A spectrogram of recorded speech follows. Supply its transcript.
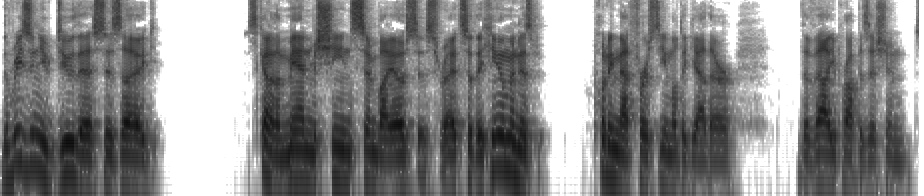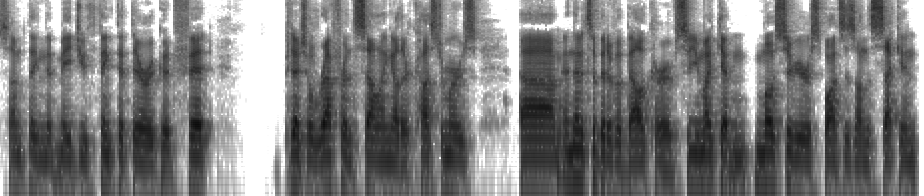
the reason you do this is like it's kind of the man machine symbiosis, right? So the human is putting that first email together, the value proposition, something that made you think that they're a good fit, potential reference selling other customers. Um, and then it's a bit of a bell curve. So you might get most of your responses on the second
